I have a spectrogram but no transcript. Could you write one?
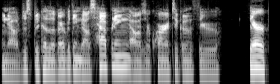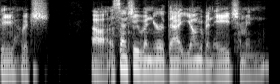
you know, just because of everything that was happening, I was required to go through therapy, which uh, essentially, when you're that young of an age, I mean,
